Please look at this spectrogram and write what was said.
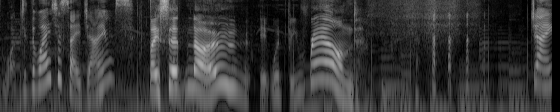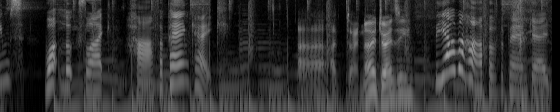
What did the waiter say, James? They said no, it would be round. James, what looks like half a pancake? Uh, I don't know, Jonesy. The other half of the pancake.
